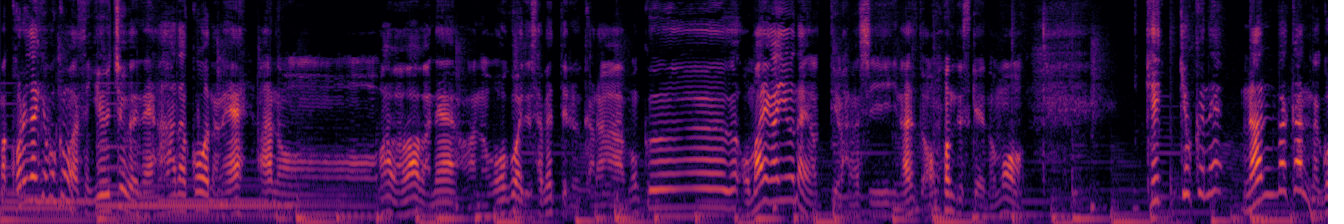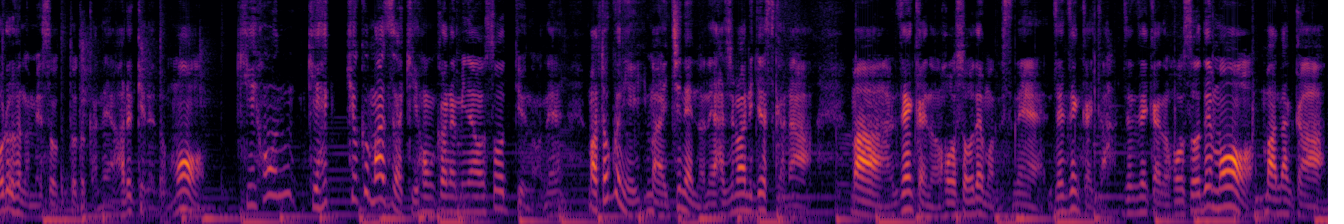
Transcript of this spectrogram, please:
まあ、これだけ僕もですね、YouTube でね、ああだこうだね、あのー、わーわーわーわね、あの、大声で喋ってるから、僕、お前が言うなよっていう話になると思うんですけれども、結局ね、なんだかんだゴルフのメソッドとかね、あるけれども、基本、結局まずは基本から見直そうっていうのをね、まあ特に今1年のね、始まりですから、まあ前回の放送でもですね、前々回か、前々回の放送でも、まあなんか、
